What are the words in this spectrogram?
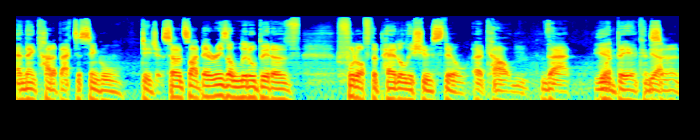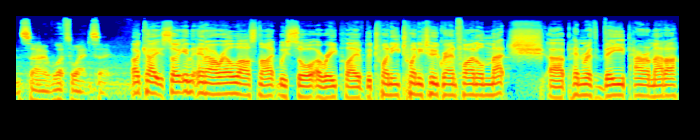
and then cut it back to single digits. So it's like there is a little bit of foot off the pedal issue still at Carlton that Yeah. would be a concern. So we'll have to wait and see. Okay, so in NRL last night, we saw a replay of the 2022 grand final match, uh, Penrith v Parramatta,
